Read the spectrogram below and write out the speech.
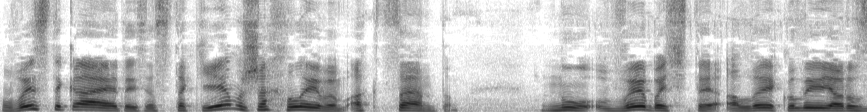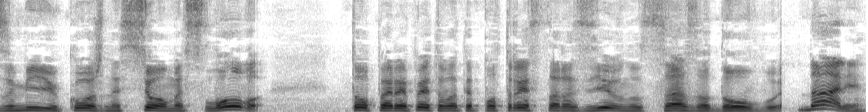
ви стикаєтеся з таким жахливим акцентом. Ну, вибачте, але коли я розумію кожне сьоме слово, то перепитувати по 300 разів, ну це задовбує. Далі,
